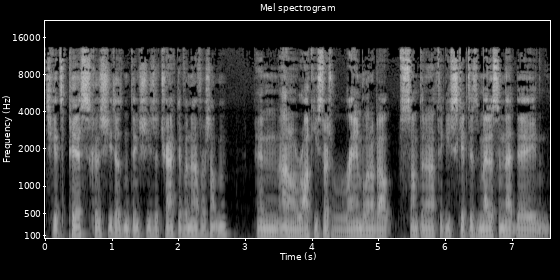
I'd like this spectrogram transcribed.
She gets pissed because she doesn't think she's attractive enough or something. And I don't know. Rocky starts rambling about something, and I think he skipped his medicine that day, and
